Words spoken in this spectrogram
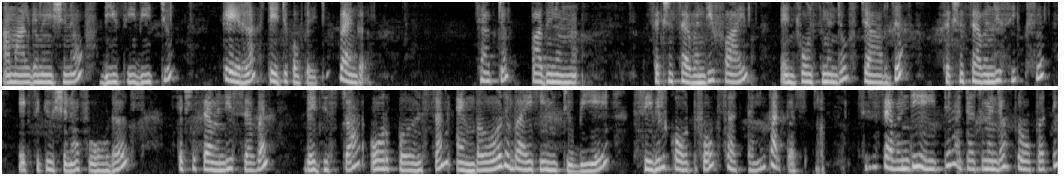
Amalgamation of DCB to Kerala State Cooperative Bank. Chapter 11, Section 75, Enforcement of Charge. Section 76, Execution of Orders. Section 77, Registrar or person empowered by him to be a civil court for certain purpose. Section 78, Attachment of property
